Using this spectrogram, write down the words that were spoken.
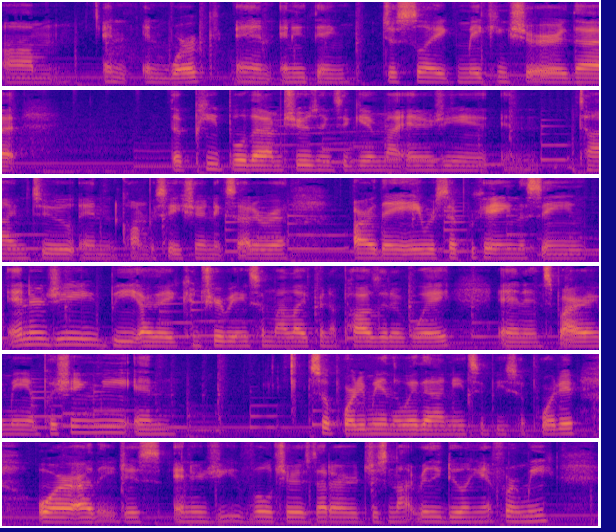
um, and, and work and anything. Just like making sure that the people that I'm choosing to give my energy and, and time to and conversation, etc., are they reciprocating the same energy? b are they contributing to my life in a positive way and inspiring me and pushing me and supporting me in the way that I need to be supported? Or are they just energy vultures that are just not really doing it for me?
